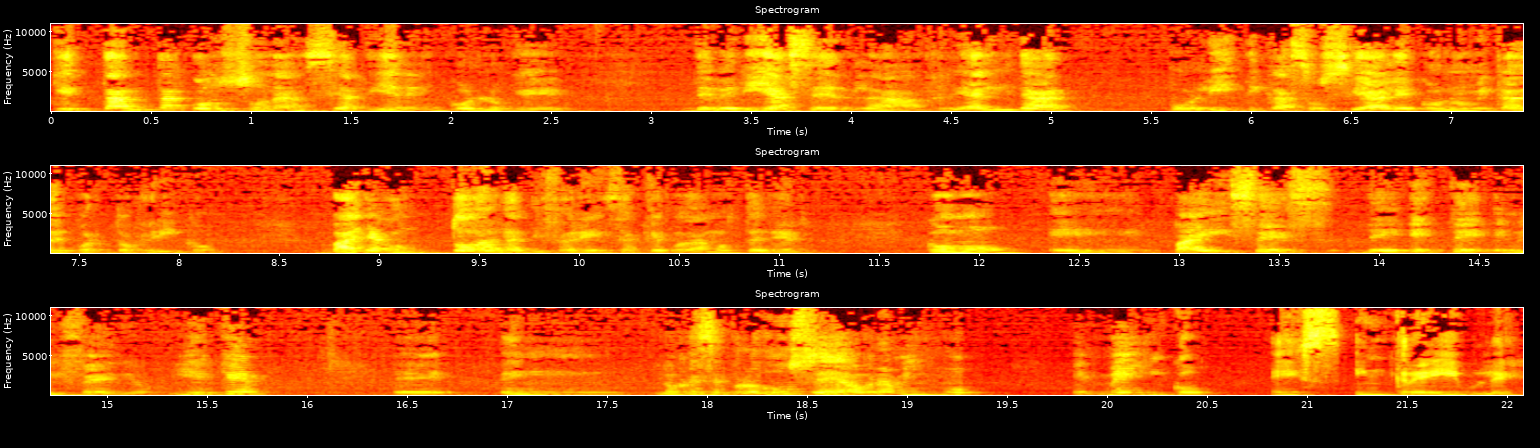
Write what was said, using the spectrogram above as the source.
que tanta consonancia tienen con lo que debería ser la realidad política, social, económica de Puerto Rico, vaya con todas las diferencias que podamos tener como eh, países de este hemisferio. Y es que eh, en lo que se produce ahora mismo en México es increíble,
